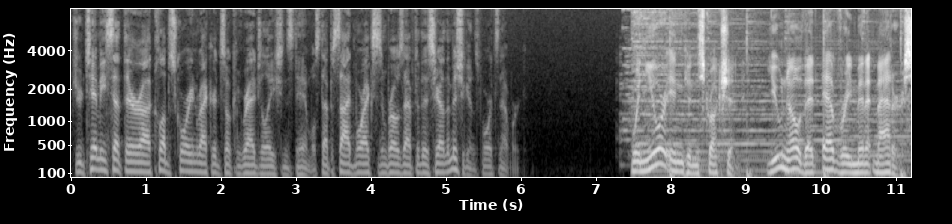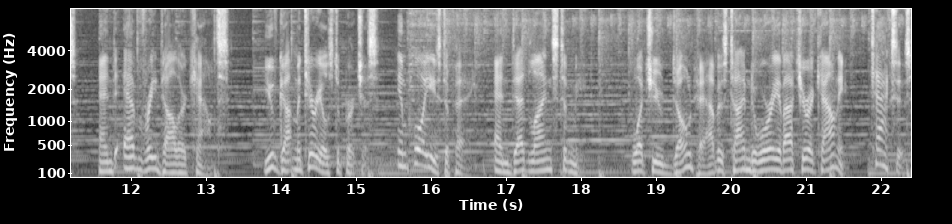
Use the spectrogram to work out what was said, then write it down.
Drew Timme set their uh, club scoring record, so congratulations to him. We'll step aside more X's and Bros after this here on the Michigan Sports Network. When you're in construction, you know that every minute matters and every dollar counts. You've got materials to purchase, employees to pay, and deadlines to meet. What you don't have is time to worry about your accounting, taxes,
